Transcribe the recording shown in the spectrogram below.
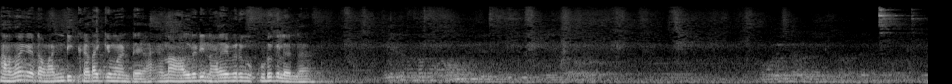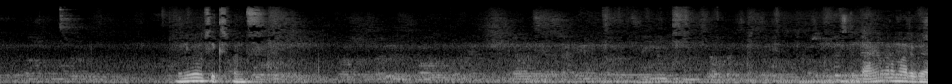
நான் தான் கேட்டேன் வண்டி கிடைக்குமான்ட்டு. ஏன்னா ஆல்ரெடி நிறைய பேருக்கு கொடுக்கல மினிமம் சிக்ஸ் மந்த்ஸ் பயங்கரமாக இருக்கு.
